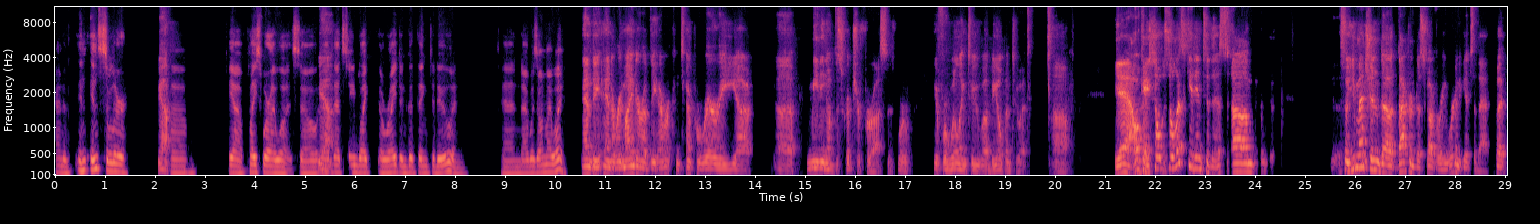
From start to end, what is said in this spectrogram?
kind of in, insular, yeah, um, yeah, place where I was. So yeah. that, that seemed like a right and good thing to do, and and I was on my way. And the and a reminder of the ever contemporary uh, uh, meaning of the scripture for us, if we're if we're willing to uh, be open to it. Uh, yeah. Okay. So so let's get into this. Um, so you mentioned uh, doctrine of discovery. We're going to get to that, but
